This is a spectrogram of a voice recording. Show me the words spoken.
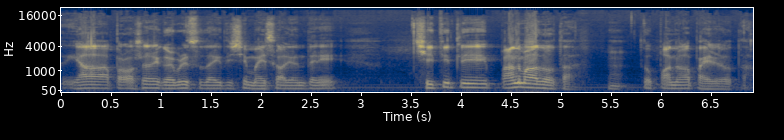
ह्या प्रवासाच्या गडबडीत सुद्धा एक दिवशी म्हैसाळ येऊन त्याने शेतीतली पानमाळा जो होता. तो पानमाळा पाहिलेला होता.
